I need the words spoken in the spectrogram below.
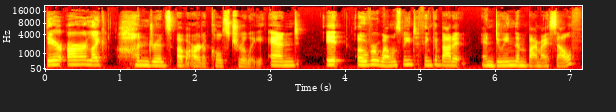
there are like hundreds of articles truly, and it overwhelms me to think about it and doing them by myself.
